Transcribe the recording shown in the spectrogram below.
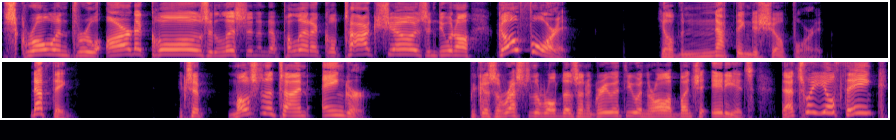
scrolling through articles and listening to political talk shows and doing all. Go for it. You'll have nothing to show for it. Nothing. Except most of the time, anger because the rest of the world doesn't agree with you and they're all a bunch of idiots. That's what you'll think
